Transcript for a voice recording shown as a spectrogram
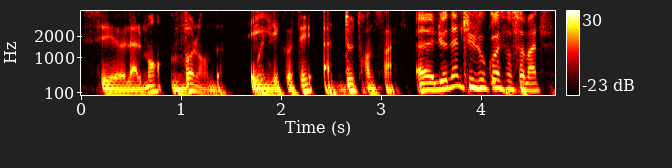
c'est euh, l'Allemand Voland. Et il est coté à 2,35. Euh, Lionel, tu joues quoi sur ce match?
